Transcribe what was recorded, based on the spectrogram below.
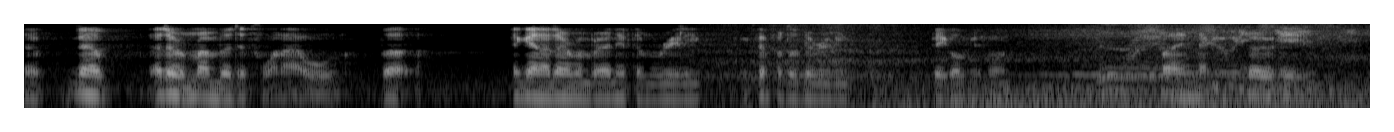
No, no, I don't remember this one at all. but again, I don't remember any of them really, except for the, really big obvious ones. My next clue is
